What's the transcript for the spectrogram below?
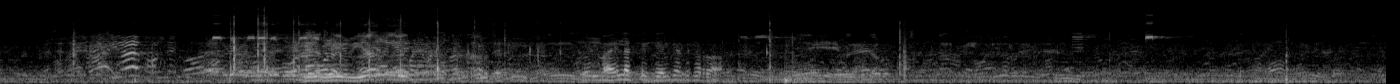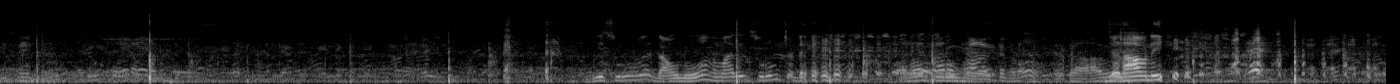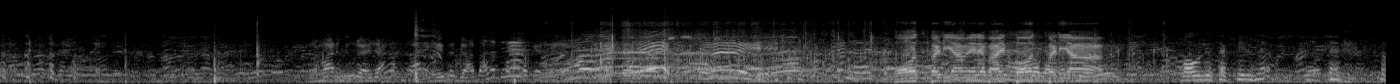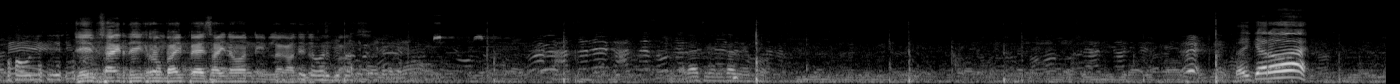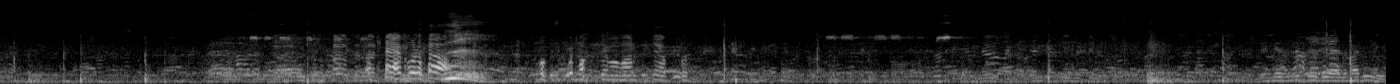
भाई लग के खेल कैसे कर रहा? ये शुरू में डाउन हो हमारे शुरू में चढ़े। जनाब नहीं। बहुत बढ़िया मेरे भाई बहुत बढ़िया। बाउल शकील ने जेब साइड देख रहा हूँ भाई पैसा ही ना नहीं लगा देता और भी थोड़ा। तो देखो सही कह रहा है। उड़ा उसके पक्के में मारते कैप उड़ा दिनेश ने दे दिया है भाई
